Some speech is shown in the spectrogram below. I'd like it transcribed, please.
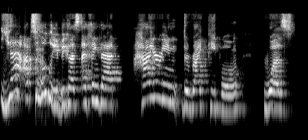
Yeah, absolutely. Because I think that hiring the right people was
